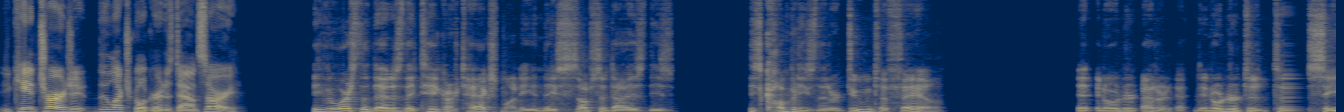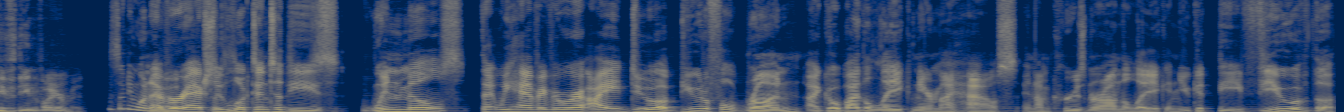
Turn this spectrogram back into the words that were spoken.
you can't charge it. The electrical grid is down. Sorry. Even worse than that is they take our tax money and they subsidize these these companies that are doomed to fail. In order, I don't, know, in order to to save the environment. Has anyone You know? ever actually looked into these windmills that we have everywhere? I do a beautiful run. I go by the lake near my house and I'm cruising around the lake, and you get the view of the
